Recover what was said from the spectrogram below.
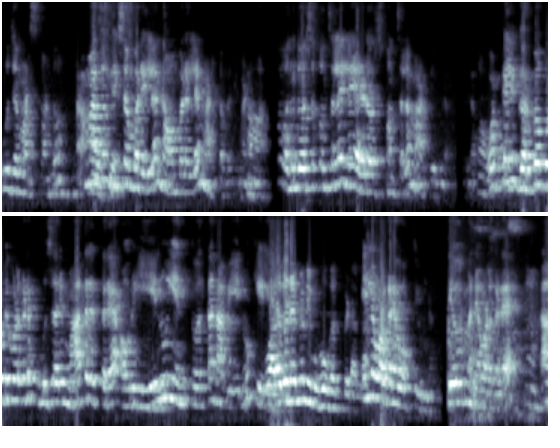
ಪೂಜೆ ಮಾಡಿಸ್ಕೊಂಡು ಅದು ಡಿಸೆಂಬರ್ ಇಲ್ಲ ನವೆಂಬರ್ ಅಲ್ಲೇ ಮಾಡ್ಕೋಬೇಕು ಮೇಡಮ್. ಒಂದ್ ವರ್ಷಕ್ಕೊಂದ್ಸಲ ಇಲ್ಲ ಎರಡು ವರ್ಷಕ್ಕೊಂದ್ಸಲ ಮಾಡ್ತೀವಿ ಮೇಡಮ್. ಒಟ್ಟಲ್ಲಿ ಗರ್ಭಗುಡಿ ಒಳಗಡೆ ಪೂಜಾರಿ ಮಾತ್ರ ಇರ್ತಾರೆ. ಅವ್ರು ಏನು ಎಂತು ಅಂತ ನಾವೇನು ಕೇಳಿ ಒಳಗಡೆನು ನಿಮ್ಗೆ ಹೋಗಕ್ ಬಿಡಲ್ಲ. ಇಲ್ಲ ಒಳಗಡೆ ಹೋಗ್ತೀವಿ ಮೇಡಮ್. ದೇವ್ರ ಮನೆ ಒಳಗಡೆ. ಆ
